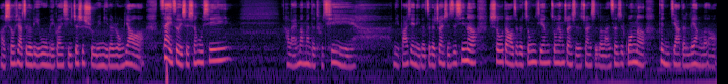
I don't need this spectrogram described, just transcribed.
啊，收下这个礼物没关系，这是属于你的荣耀哦。再做一次深呼吸，好，来慢慢的吐气。你发现你的这个钻石之心呢，收到这个中间中央钻石的钻石的蓝色之光呢，更加的亮了哦。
